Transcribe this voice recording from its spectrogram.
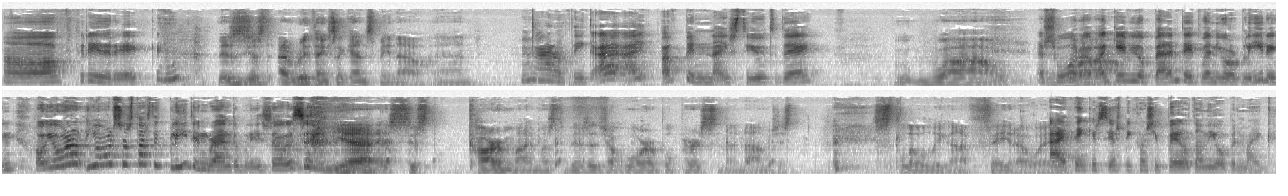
Oh, Friðrik. this is just everything's against me now, and mm, I don't think I I I've been nice to you today. wow. Sort of. I gave you a band-aid when you were bleeding. Oh, you were you also started bleeding randomly. So it's Yeah, it's just karma. I must have been such a horrible person, and now I'm just slowly gonna fade away. I think it's just because you bailed on the open mic.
